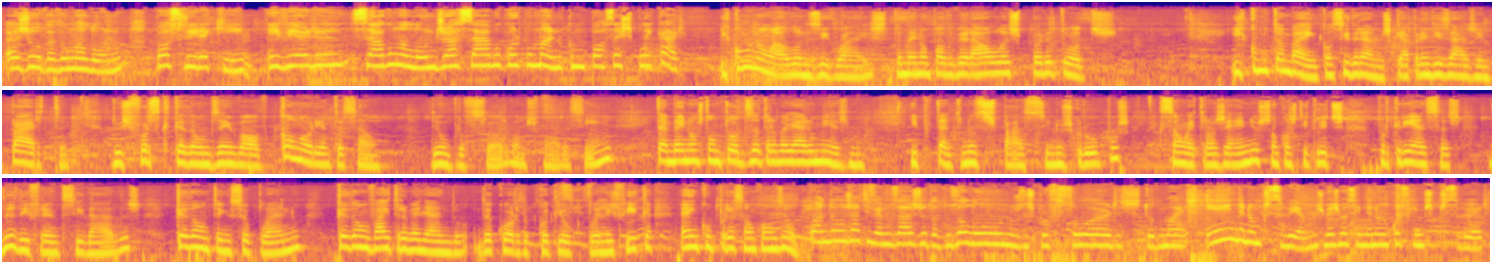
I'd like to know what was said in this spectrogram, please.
ajuda de um aluno, posso vir aqui e ver se algum aluno já sabe o corpo humano que me possa explicar. E como não há alunos iguais, também não pode haver aulas para todos. E como também consideramos que a aprendizagem parte do esforço que cada um desenvolve com orientação de um professor, vamos falar assim, também não estão todos a trabalhar o mesmo. E, portanto, nos espaços e nos grupos, que são heterogéneos, são constituídos por crianças de diferentes idades, cada um tem o seu plano, cada um vai trabalhando de acordo com aquilo que planifica, em cooperação com os outros. Quando já tivemos a ajuda dos alunos, dos professores, tudo mais, ainda não percebemos, mesmo assim ainda não conseguimos perceber,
